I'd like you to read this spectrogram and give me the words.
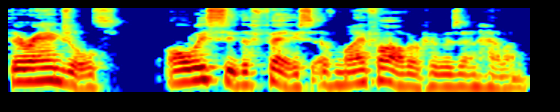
their angels always see the face of my Father who is in heaven.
